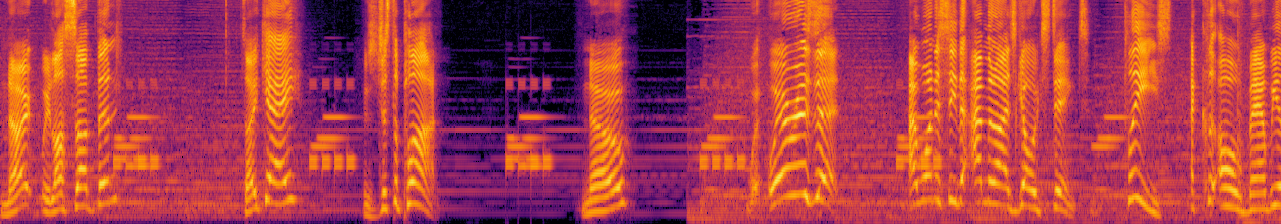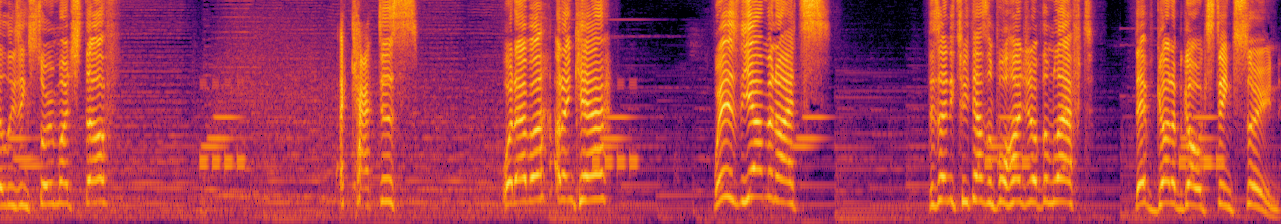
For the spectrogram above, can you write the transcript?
Nope, we lost something. It's okay. It was just a plant. No. where is it? I want to see the ammonites go extinct. Please. oh, man, we are losing so much stuff. A cactus. Whatever. I don't care. Where's the ammonites? There's only 2,400 of them left. They've got to go extinct soon.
